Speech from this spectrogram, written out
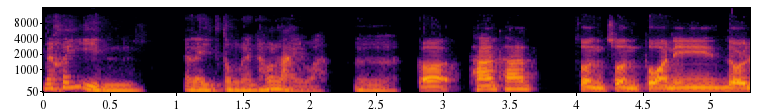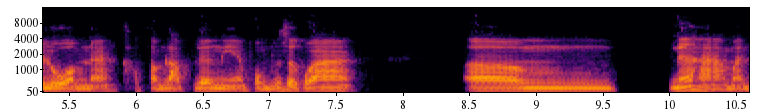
ไม่ค่อยอินอะไรตรงนั้นเท่าไหร่วะเออ ก็ถ้าถ้าส่วนส่วนตัวนี้โดยรวมนะสำหรับเรื่องนี้ผมรู้สึกว่าเออเนื้อหามัน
